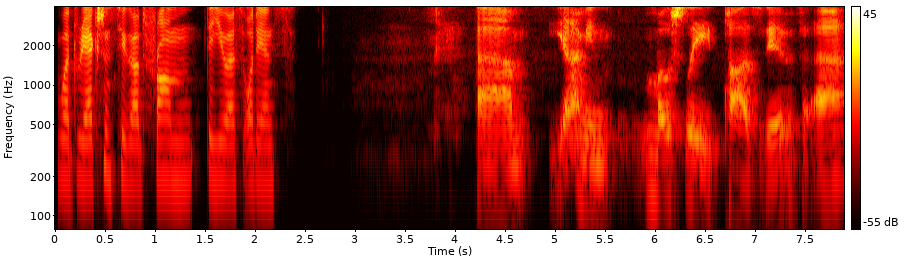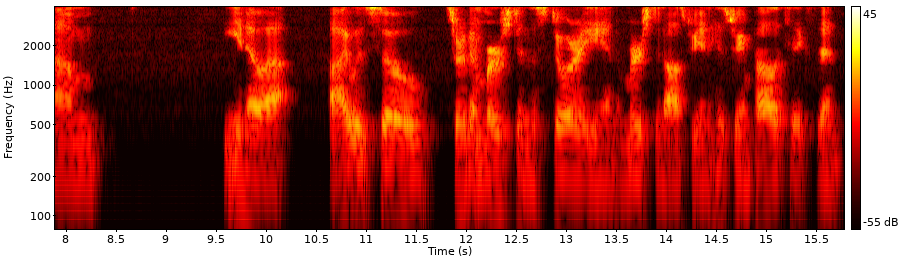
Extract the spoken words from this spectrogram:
what reactions you got from the U.S. audience. Um, yeah, I mean, mostly positive. Um, you know, uh, I was so sort of immersed in the story and immersed in Austrian history and politics. Then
